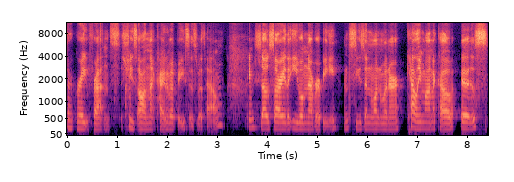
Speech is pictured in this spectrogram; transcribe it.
they're great friends. She's on that kind of a basis with him. I'm so sorry that you will never be in season one winner. Kelly Monaco is.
